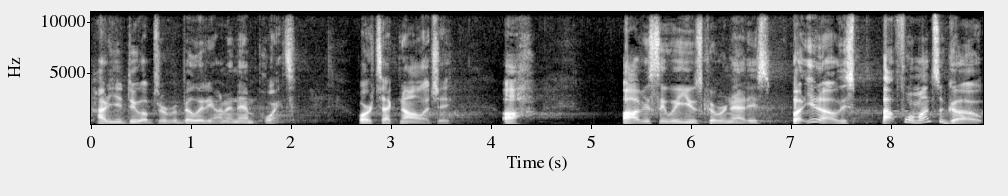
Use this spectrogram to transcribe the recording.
how do you do observability on an endpoint, or technology. Oh, Obviously, we use Kubernetes, but you know, this, about four months ago,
